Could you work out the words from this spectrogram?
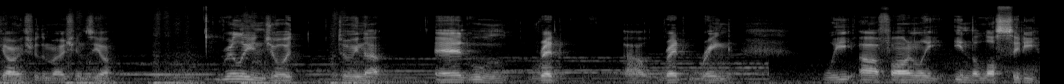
going through the motions here. Really enjoyed doing that. And ooh, red, uh, red ring. We are finally in the lost city.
